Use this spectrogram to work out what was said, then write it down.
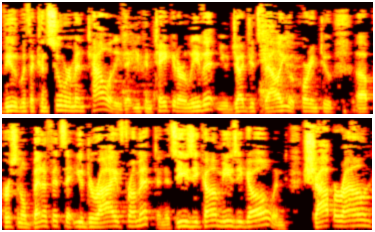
viewed with a consumer mentality that you can take it or leave it, and you judge its value according to uh, personal benefits that you derive from it, and it's easy come, easy go, and shop around.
